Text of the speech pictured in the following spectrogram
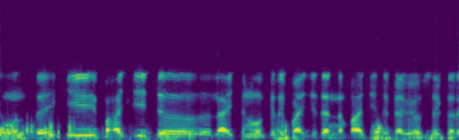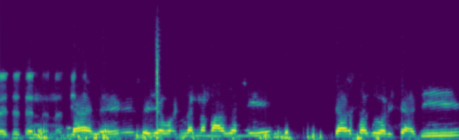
म्हणतंय की भाजीचं लायसन वगैरे पाहिजे त्यांना भाजीचा काय व्यवसाय करायचा त्यांना ना? काय झालंय त्याच्या वडिलांना माझा मी चार पाच वर्ष आधी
